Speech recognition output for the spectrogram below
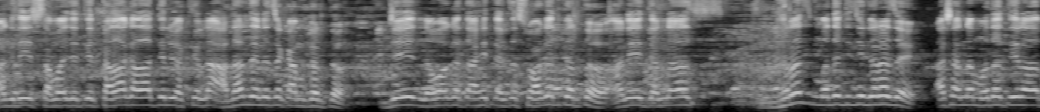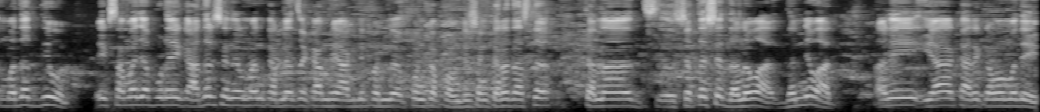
अगदी समाजातील तळागाळातील व्यक्तींना आधार देण्याचं काम करतं. जे नवागत आहे त्यांचं स्वागत करतं आणि ज्यांना गरज मदतीची गरज आहे अशांना मदतीला मदत देऊन एक समाजापुढे एक आदर्श निर्माण करण्याचं काम हे अग्निपंख पंख फाउंडेशन करत असतं. त्यांना स- शतश धन्यवाद धन्यवाद. आणि या कार्यक्रमामध्ये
